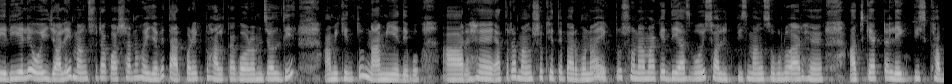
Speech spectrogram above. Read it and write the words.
বেরিয়ে এলে ওই জলেই মাংসটা কষানো হয়ে যাবে। তারপরে একটু হালকা গরম জল দিয়ে আমি কিন্তু নামিয়ে দেবো। আর হ্যাঁ এতটা মাংস খেতে পারব না। একটু সোনামাকে দিয়ে আসব ওই সলিড পিস মাংসগুলো। আর হ্যাঁ আজকে একটা লেগ পিস খাব।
